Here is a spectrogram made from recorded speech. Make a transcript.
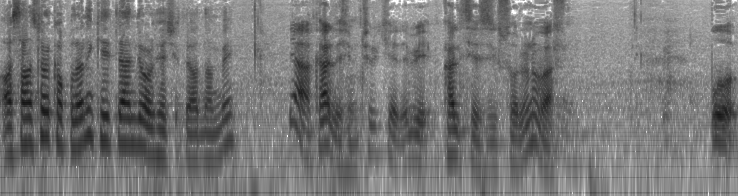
asansör kapılarının kilitlendiği ortaya çıktı Adnan Bey. Ya kardeşim Türkiye'de bir kalitesizlik sorunu var. Bu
